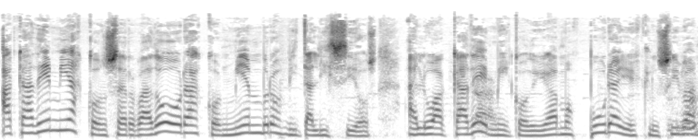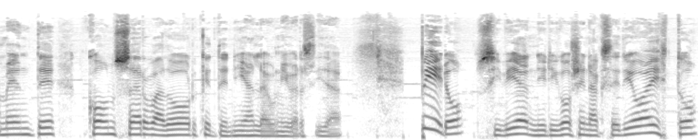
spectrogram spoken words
academias conservadoras con miembros vitalicios, a lo académico, digamos, pura y exclusivamente conservador que tenía la universidad. Pero, si bien Irigoyen accedió a esto,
